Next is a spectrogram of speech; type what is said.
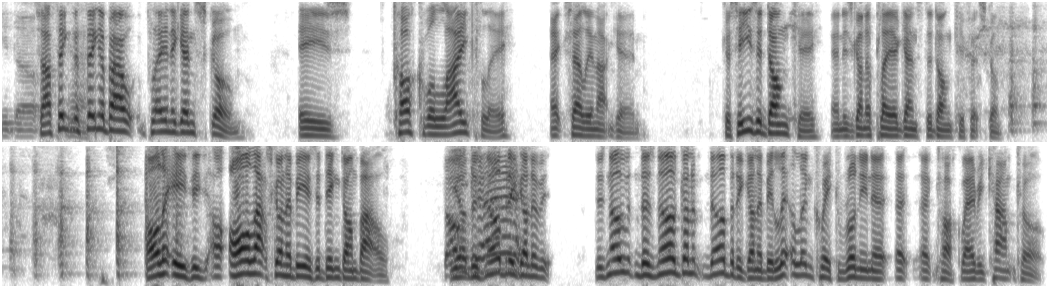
You don't. So I think the thing about playing against Scum is Koch will likely excel in that game because he's a donkey and he's going to play against a donkey for Scum. all it is is all that's going to be is a ding dong battle. You know, there's nobody going to be. There's no, there's no gonna, nobody going to be little and quick running at, at, at Koch where he can't cope.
